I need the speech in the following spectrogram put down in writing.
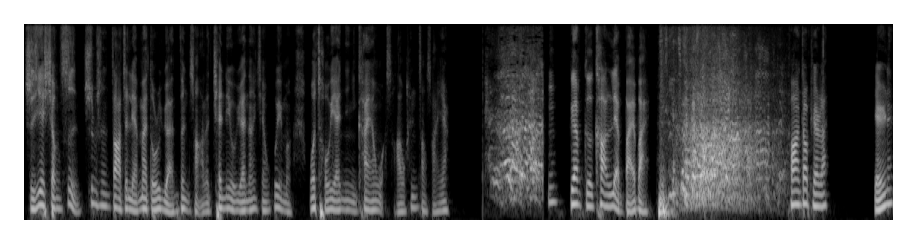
职业相似，是不是？咱俩这连麦都是缘分啥的，千里有缘能相会嘛。我瞅一眼你，你看一眼我啥？我看你长啥样。嗯，让哥看了脸白白。发张照片来，人呢？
